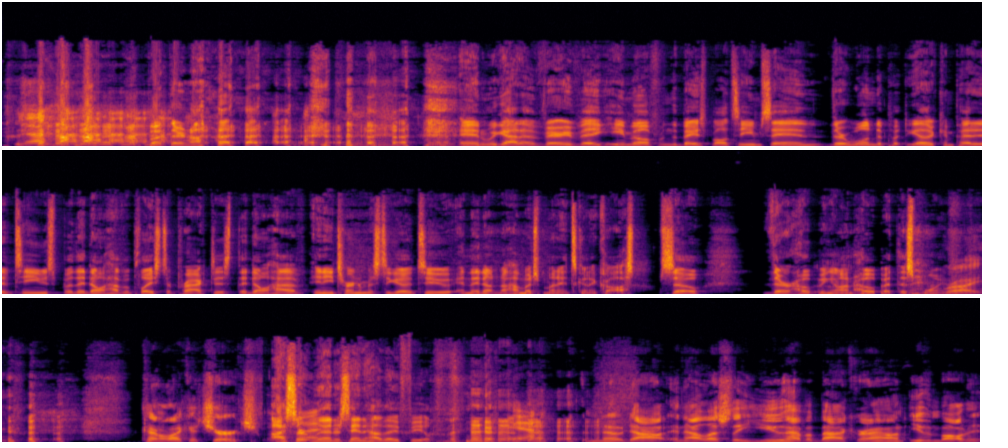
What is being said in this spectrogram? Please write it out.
but they're not. and we got a very vague email from the baseball team saying they're willing to put together competitive teams, but they don't have a place to practice. They don't have any tournaments to go to, and they don't know how much money it's going to cost. So they're hoping on hope at this point. right kind of like a church. I certainly understand how they feel. yeah. No doubt. And now, Leslie, you have a background, you've involved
